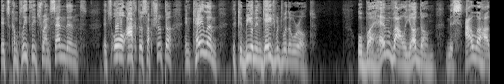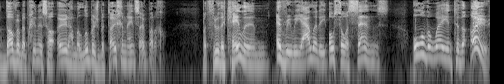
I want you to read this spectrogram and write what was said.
it's completely transcendent, it's all actus apshuta. In Kalim, there could be an engagement with the world. But through the kalim, every reality also ascends all the way into the Ur,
